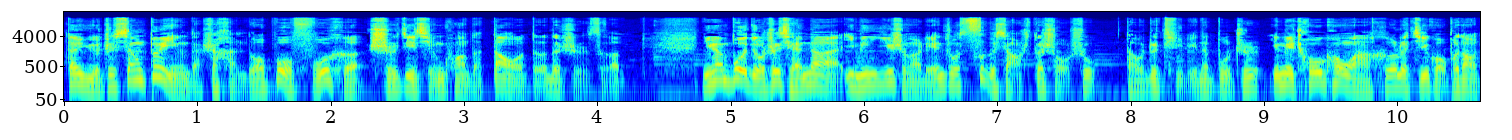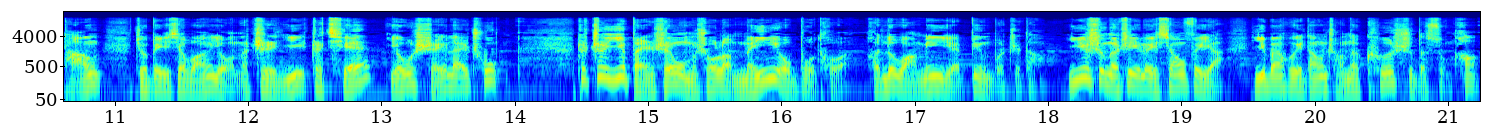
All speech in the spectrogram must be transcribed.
但与之相对应的是很多不符合实际情况的道德的指责。你看不久之前呢，一名医生啊连做四个小时的手术，导致体力的不支，因为抽空啊喝了几口葡萄糖。就被一些网友呢质疑，这钱由谁来出？这质疑本身我我们说了没有不妥，很多网民也并不知道，医生的这一类消费呀，一般会当成呢科室的损耗，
